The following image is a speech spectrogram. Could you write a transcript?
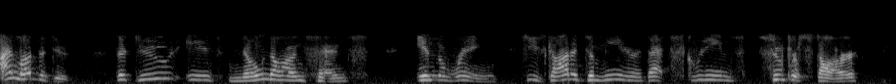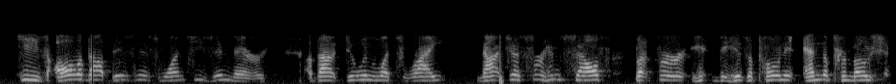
I love the dude. The dude is no nonsense in the ring. He's got a demeanor that screams superstar. He's all about business once he's in there, about doing what's right, not just for himself, but for his opponent and the promotion.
